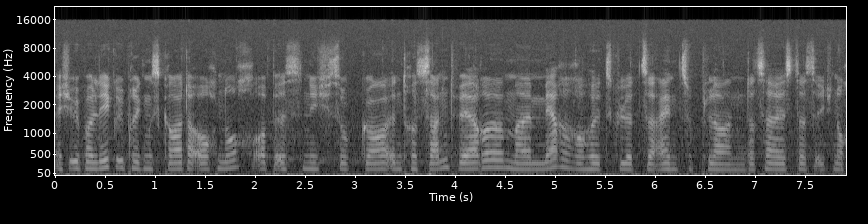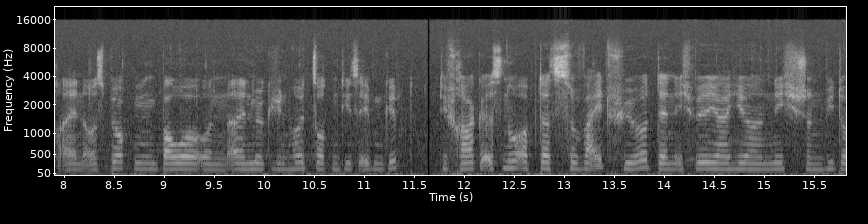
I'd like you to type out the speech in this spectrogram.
Ich überlege übrigens gerade auch noch, ob es nicht sogar interessant wäre, mal mehrere Holzklötze einzuplanen. Das heißt, dass ich noch einen aus Birken baue und allen möglichen Holzsorten, die es eben gibt. Die Frage ist nur, ob das zu weit führt, denn ich will ja hier nicht schon wieder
